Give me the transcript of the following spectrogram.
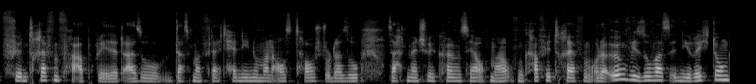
für ein Treffen verabredet. Also, dass man vielleicht Handynummern austauscht oder so und sagt, Mensch, wir können uns ja auch mal auf einen Kaffee treffen oder irgendwie sowas in die Richtung.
